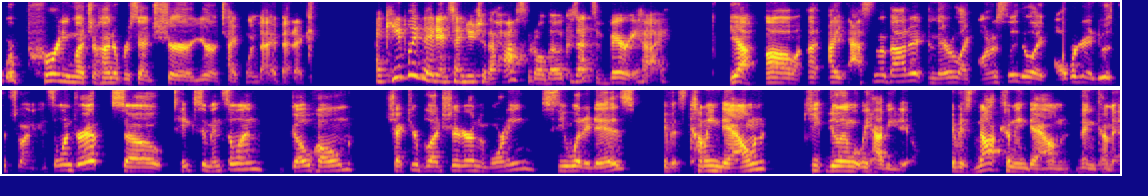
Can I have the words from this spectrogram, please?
We're pretty much 100% sure you're a type 1 diabetic. I can't believe they didn't send you to the hospital though, because that's very high. Yeah. Um, I, I, asked them about it and they were like, honestly, they're like, all we're going to do is put you on an insulin drip. So take some insulin, go home, check your blood sugar in the morning, see what it is. If it's coming down, keep doing what we have you do. If it's not coming down, then come in.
